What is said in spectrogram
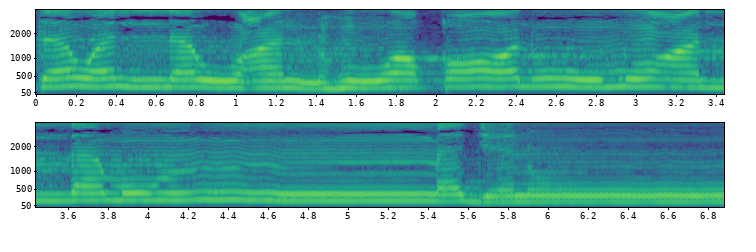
تَوَلَّوْا عَنْهُ وَقَالُوا مُعَلَّمٌ مَّجْنُونٌ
